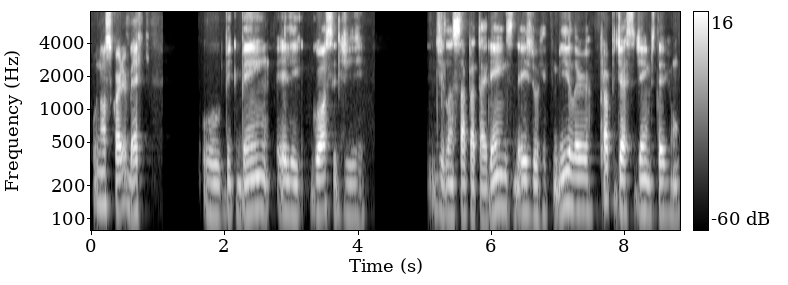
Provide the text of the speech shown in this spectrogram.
o nosso quarterback. O Big Ben, ele gosta de, de lançar para Tyrants, desde o Heath Miller. O próprio Jesse James teve um,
